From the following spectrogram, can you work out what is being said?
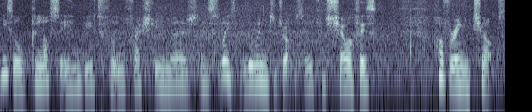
He's all glossy and beautiful and freshly emerged. He's waiting for the wind to drop so he can show off his hovering chops.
